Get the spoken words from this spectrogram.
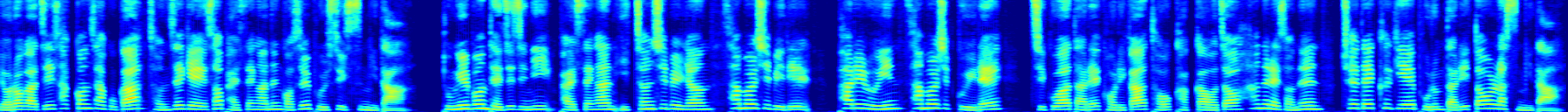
여러 가지 사건 사고가 전 세계에서 발생하는 것을 볼 수 있습니다. 동일본 대지진이 발생한 2011년 3월 11일 8일 후인 3월 19일에 지구와 달의 거리가 더욱 가까워져 하늘에서는 최대 크기의 보름달이 떠올랐습니다.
